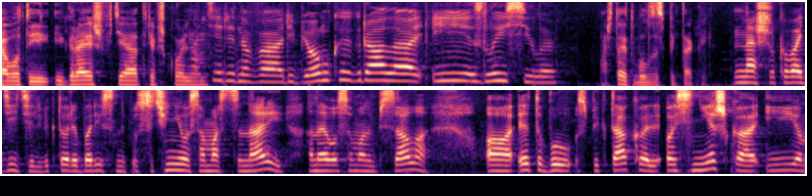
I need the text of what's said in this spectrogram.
Кого ты играешь в театре в школьном? Потерянного ребенка играла и злые силы. А что это был за спектакль? Наш руководитель Виктория Борисовна сочинила сама сценарий, она его сама написала. А, Это был спектакль «Снежка» и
